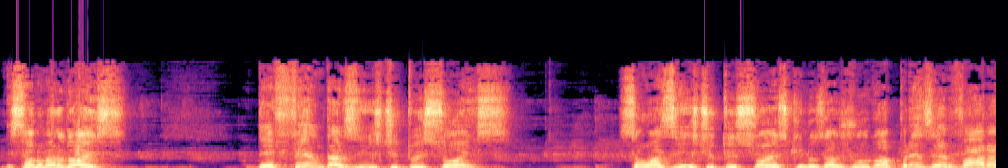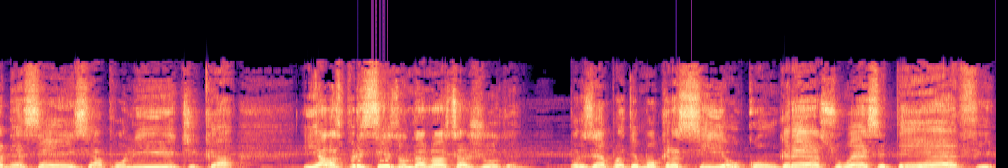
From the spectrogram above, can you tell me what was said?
Lição número 2. Defenda as instituições. São as instituições que nos ajudam a preservar a decência, a política, e elas precisam da nossa ajuda. Por exemplo, a democracia, o Congresso, o STF,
